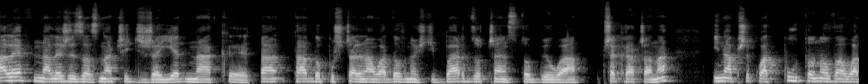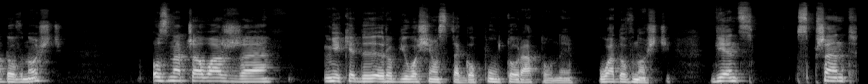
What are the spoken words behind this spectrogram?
ale należy zaznaczyć, że jednak e, ta, ta dopuszczalna ładowność bardzo często była przekraczana i na przykład półtonowa ładowność oznaczała, że niekiedy robiło się z tego półtora tony ładowności. Więc sprzęt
